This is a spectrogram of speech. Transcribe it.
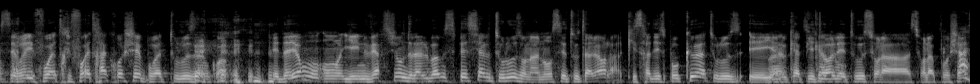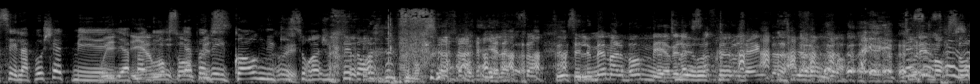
c'est vrai, il faut être, il faut être accroché pour être toulousain, quoi. Et d'ailleurs, il y a une version de l'album spécial Toulouse, on l'a annoncé tout à l'heure là, qui sera dispo que à Toulouse. Et il y a le Capitole et tout sur la sur la pochette. Ah, c'est la pochette, mais Oui, il n'y a il y a pas, des, y a pas des cornes qui oui. sont rajoutés dans le... Il y a l'accent. C'est le même album, mais avec l'accent toulousain. Tous les refrains. Tous les morceaux.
